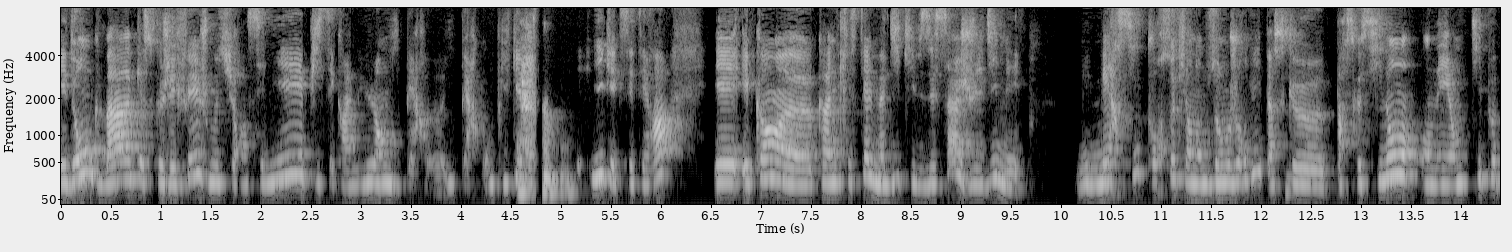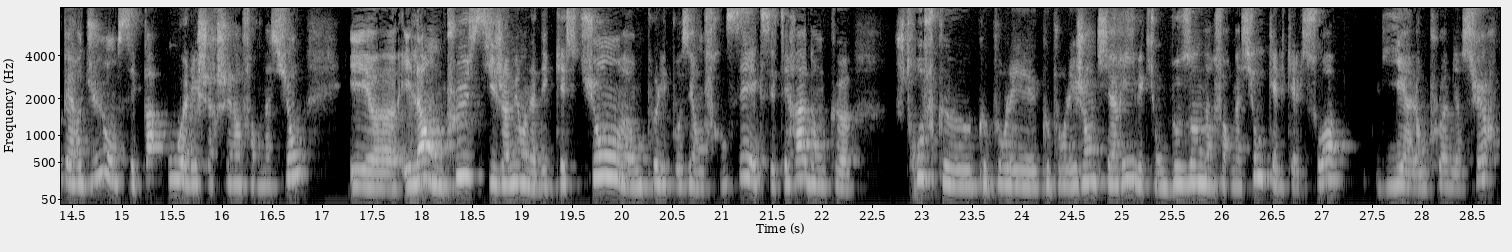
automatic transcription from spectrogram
Et donc, bah, qu'est-ce que j'ai fait? Je me suis renseignée, puis c'est quand même une langue hyper, euh, hyper compliquée, technique, etc. Et, quand, euh, quand Anne-Christelle m'a dit qu'il faisait ça, je lui ai dit, mais, merci pour ceux qui en ont besoin aujourd'hui, parce que, parce que sinon, on est un petit peu perdu, on ne sait pas où aller chercher l'information. Et, euh, et, là, en plus, si jamais on a des questions, on peut les poser en français, etc. Donc, je trouve que, que, pour les, que pour les gens qui arrivent et qui ont besoin d'informations, quelles qu'elles soient, liées à l'emploi, bien sûr,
